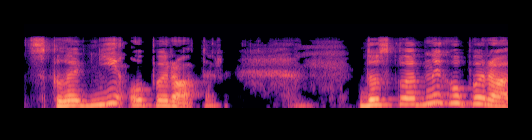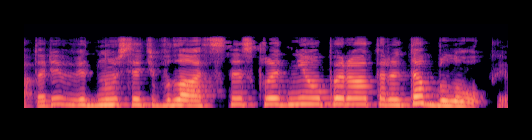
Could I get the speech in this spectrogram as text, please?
складні оператори. До складних операторів відносять власне складні оператори та блоки.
